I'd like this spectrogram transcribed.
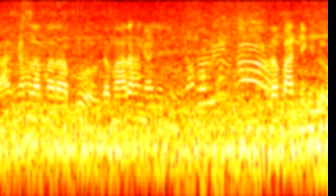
Angah lah marah bu, udah marah angahnya nih. Udah panik itu.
